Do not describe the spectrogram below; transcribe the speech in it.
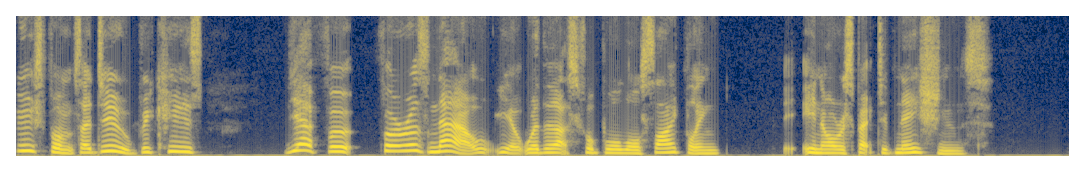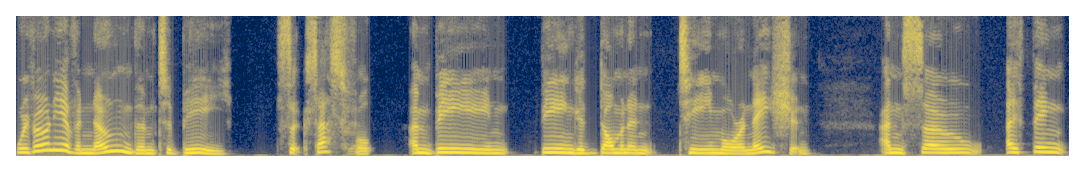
goosebumps. I do because, yeah, for for us now, you know, whether that's football or cycling, in our respective nations, we've only ever known them to be successful yeah. and being being a dominant team or a nation. And so I think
